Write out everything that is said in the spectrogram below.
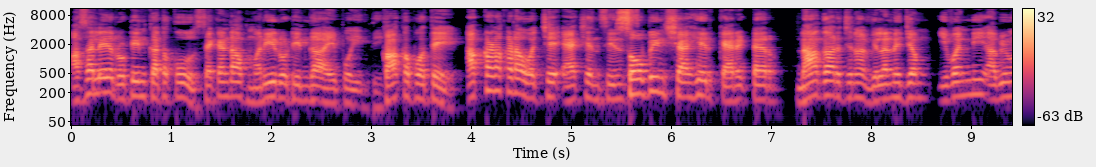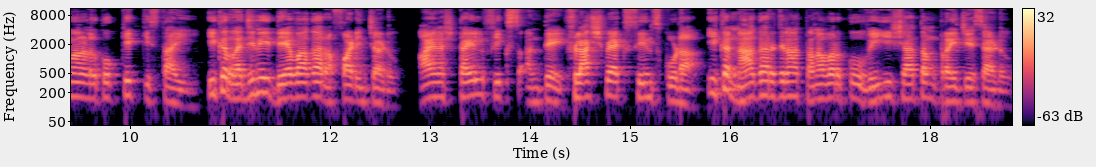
అసలే రొటీన్ కథకు సెకండ్ హాఫ్ మరీ రొటీన్గా అయిపోయింది. కాకపోతే అక్కడక్కడ వచ్చే action scene Soubin Shahir character Nagarjuna villainism ఇవన్నీ అభిమానులకు కిక్ ఇస్తాయి. ఇక రజనీ దేవాగా రఫాడించాడు ఆయన స్టైల్ ఫిక్స్ అంతే. ఫ్లాష్ బ్యాక్ సీన్స్ కూడా. ఇక నాగార్జున తన వరకు వెయ్యి శాతం ట్రై చేశాడు.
